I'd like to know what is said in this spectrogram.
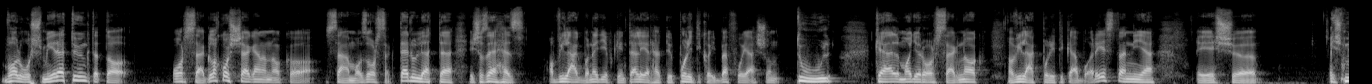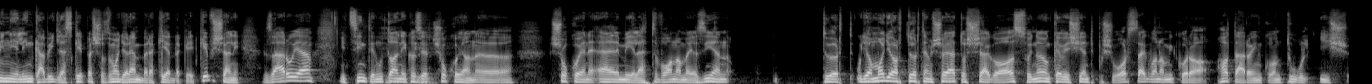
valós méretünk, tehát a ország lakosságának a száma, az ország területe, és az ehhez a világban egyébként elérhető politikai befolyáson túl kell Magyarországnak a világpolitikában részt vennie, és és minél inkább így lesz képes az a magyar emberek érdekeit képviselni. Zárójel, itt szintén utalnék, azért sok olyan, sok olyan elmélet van, amely az ilyen tört, ugye a magyar történelmi sajátossága az, hogy nagyon kevés ilyen típusú ország van, amikor a határainkon túl is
